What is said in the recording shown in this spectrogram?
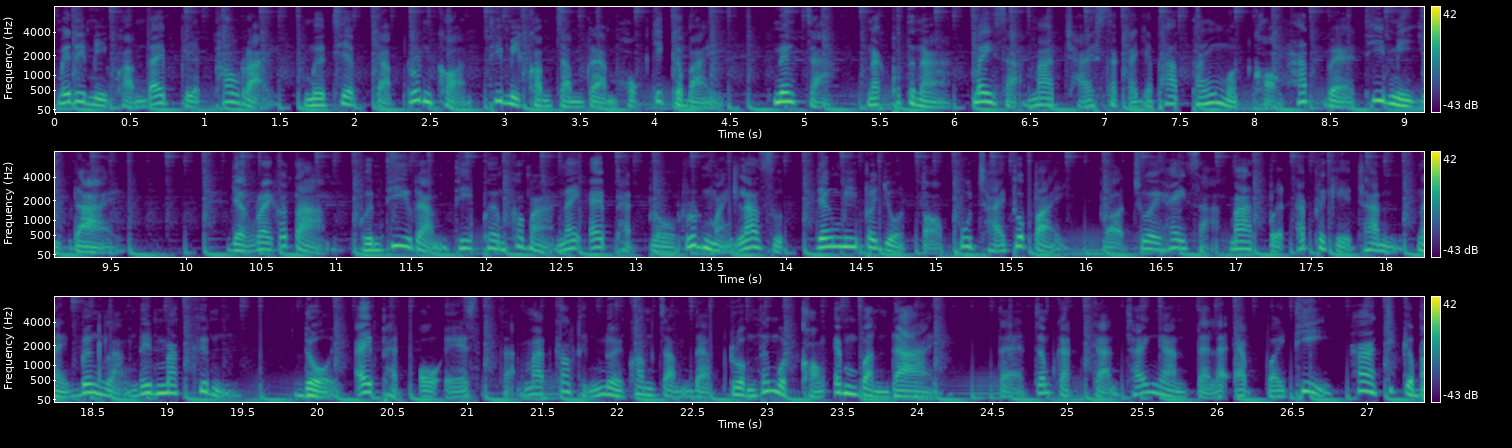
ไม่ได้มีความได้เปรียบเท่าไหร่ เมื่อเทียบกับรุ่นก่อนที่มีความจำแรม6 g b เนื่องจากนักพัฒนาไม่สามารถใช้ศักยภาพทั้งหมดของฮาร์ดแวร์ที่มีอยู่ได้ อย่างไรก็ตาม พื้นที่แรมที่เพิ่มเข้ามาใน iPad Pro รุ่นใหม่ล่าสุด ยังมีประโยชน์ต่อผู้ใช้ทั่วไป เพราะช่วยให้สามารถเปิดแอปพลิเคชันในเบื้องหลังได้มากขึ้น โดย iPad OS สามารถเข้าถึงหน่วยความจำแบบรวมทั้งหมดของ M1 ได้ แต่จำกัดการใช้งานแต่ละแอปไว้ที่5 g b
